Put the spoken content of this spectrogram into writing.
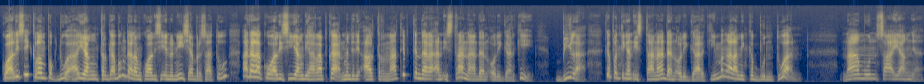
Koalisi kelompok dua yang tergabung dalam koalisi Indonesia Bersatu adalah koalisi yang diharapkan menjadi alternatif kendaraan istana dan oligarki. Bila kepentingan istana dan oligarki mengalami kebuntuan, namun sayangnya,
